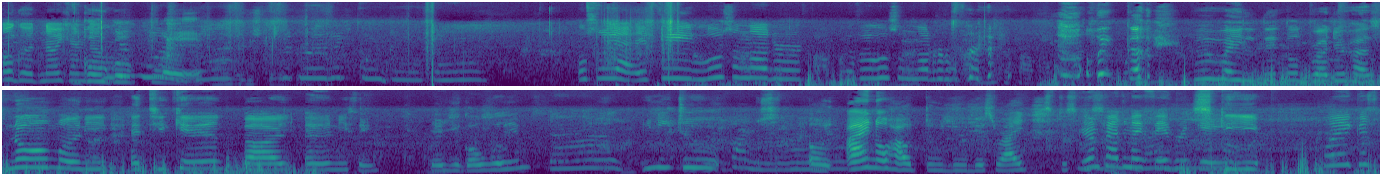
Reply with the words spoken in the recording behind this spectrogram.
Oh good, now you can Google Play. Also, yeah, if we lose another, if we lose another, oh my god, My little brother has no money and he can't buy anything. There you go, William. We need to. Oh, I know how to do this, right? Just Drum my favorite game. skip. Why? Cause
